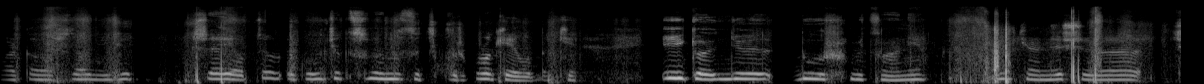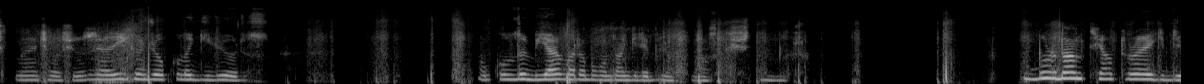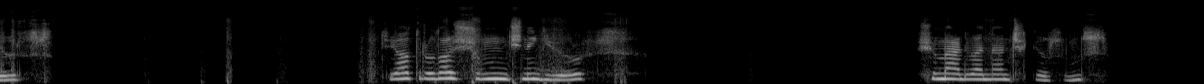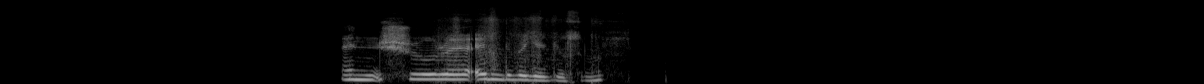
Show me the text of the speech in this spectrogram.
Arkadaşlar bugün şey yapacağız. Okulun çatısına nasıl çıkılır? Brookhaven'daki. İlk önce dur bir saniye. İlk önce şuraya çıkmaya çalışıyoruz. Yani ilk önce okula giriyoruz. Okulda bir yer var ama oradan girebiliyorsun. Az sıkıştırmıyorum. Buradan tiyatroya gidiyoruz. Tiyatrodan şunun içine giriyoruz. Şu merdivenden çıkıyorsunuz. En şuraya en dibe geliyorsunuz.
